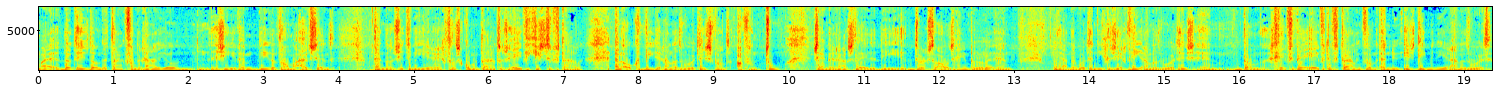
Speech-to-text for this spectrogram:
Maar dat is dan de taak van de radio, ZFM, die dat allemaal uitzendt. En dan zitten we hier echt als commentators eventjes te vertalen. En ook wie er aan het woord is, want af en toe zijn er raadsleden die dwars door alles heen brullen. En ja, dan wordt er niet gezegd wie aan het woord is. En dan geven wij even de vertaling van, en nu is die meneer aan het woord.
